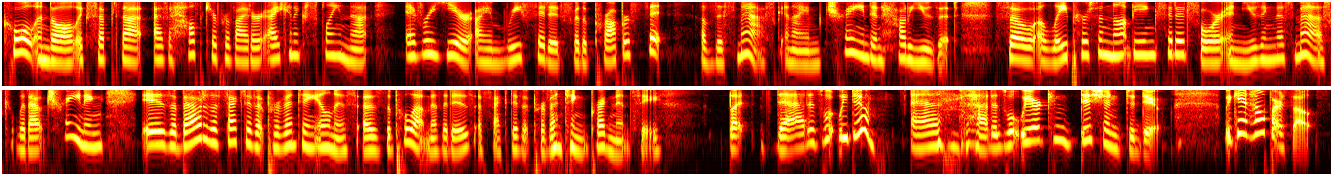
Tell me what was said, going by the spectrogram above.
cool and all, except that as a healthcare provider, I can explain that every year I am refitted for the proper fit of this mask and I am trained in how to use it. So, a layperson not being fitted for and using this mask without training is about as effective at preventing illness as the pull out method is effective at preventing pregnancy. But that is what we do. And that is what we are conditioned to do. We can't help ourselves.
